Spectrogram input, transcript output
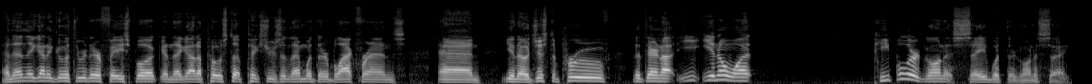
and then they got to go through their Facebook and they got to post up pictures of them with their black friends, and you know, just to prove that they're not. You, you know what? People are going to say what they're going to say.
